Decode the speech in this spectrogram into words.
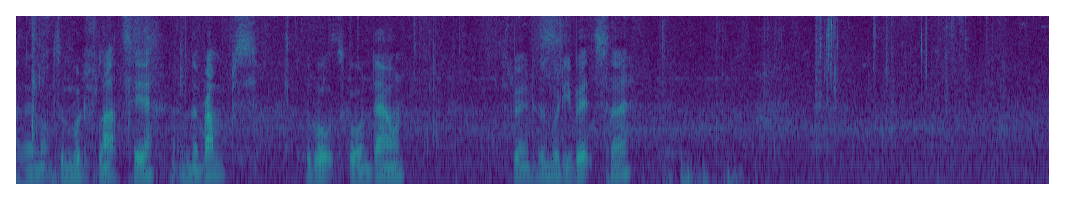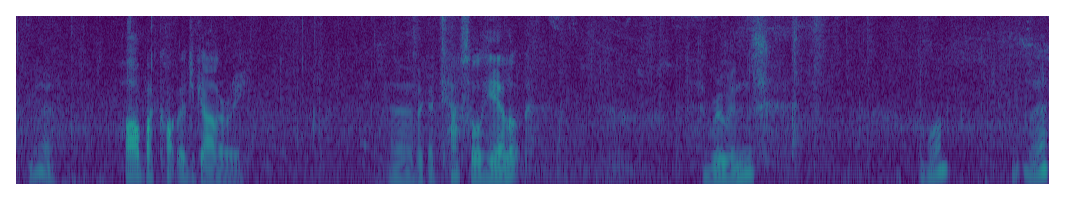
And then lots of mud flats here, and the ramps, the boat's going down straight into the muddy bits there. Yeah, Harbour Cottage Gallery. And there's like a castle here, look. Ruins. Go on, up there.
